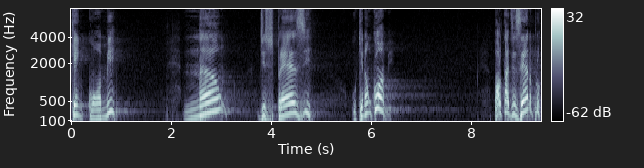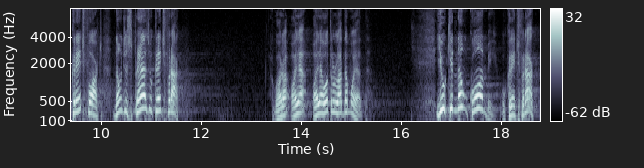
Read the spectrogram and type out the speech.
Quem come, não despreze o que não come. Paulo está dizendo para o crente forte: não despreze o crente fraco. Agora, olha, olha outro lado da moeda. E o que não come, o crente fraco,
